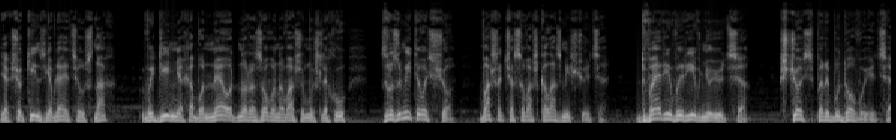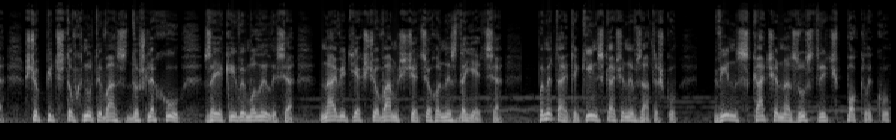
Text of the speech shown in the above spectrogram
Якщо кінь з'являється у снах, видіннях або неодноразово на вашому шляху, зрозумійте ось що ваша часова шкала зміщується, двері вирівнюються, щось перебудовується, щоб підштовхнути вас до шляху, за який ви молилися, навіть якщо вам ще цього не здається. Пам'ятайте, кінь скаче не в затишку, він скаче назустріч поклику.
